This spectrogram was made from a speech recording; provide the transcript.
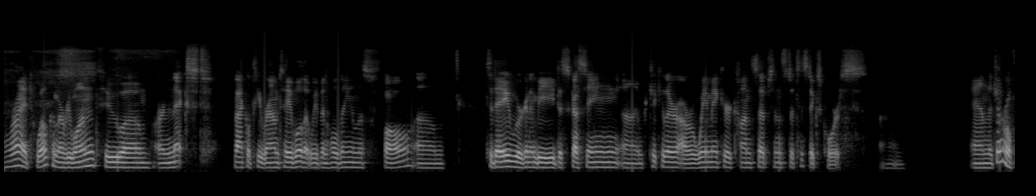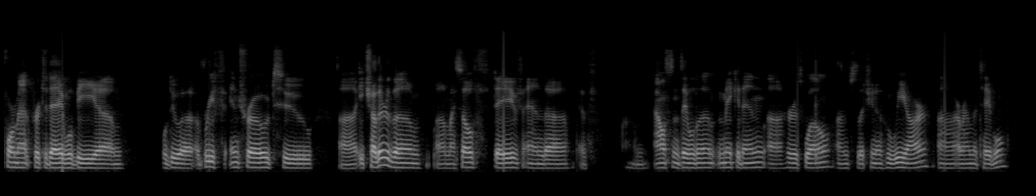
All right, welcome everyone to um, our next faculty roundtable that we've been holding in this fall. Um, today we're going to be discussing uh, in particular our Waymaker Concepts and Statistics course. Um, and the general format for today will be, um, we'll do a, a, brief intro to uh, each other, the uh, myself, Dave, and uh, if um, Allison's able to make it in, uh, her as well, um, so that you know who we are uh, around the table.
